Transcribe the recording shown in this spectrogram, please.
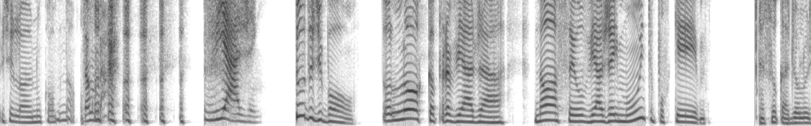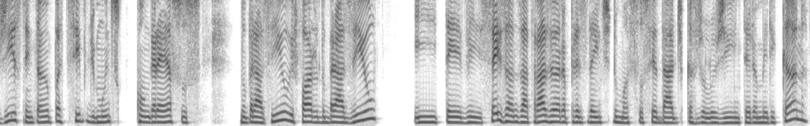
giló eu não como, não. Não dá. Viagem. Tudo de bom. Tô louca para viajar. Nossa, eu viajei muito porque eu sou cardiologista, então eu participo de muitos congressos no Brasil e fora do Brasil. E teve seis anos atrás eu era presidente de uma sociedade de cardiologia interamericana.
